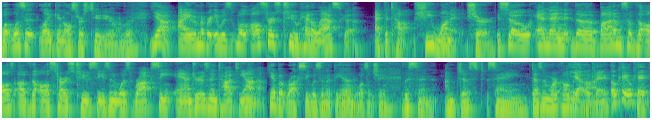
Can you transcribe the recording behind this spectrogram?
what was it like in All Stars Two? Do you remember? Yeah, I remember it was, well, All Stars 2 had Alaska at the top. She won it. Sure. So, and then the bottoms of the alls of the All Stars two season was Roxy Andrews and Tatianna. Yeah, but Roxy was in at the end, wasn't she? Listen, I'm just saying, doesn't work all the Yeah. time. Yeah, okay. Okay. Okay.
